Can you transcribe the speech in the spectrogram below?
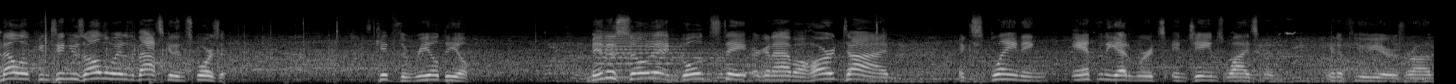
Melo continues all the way to the basket and scores it. This kid's the real deal. Minnesota and Golden State are going to have a hard time explaining Anthony Edwards and James Wiseman in a few years, Ron.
